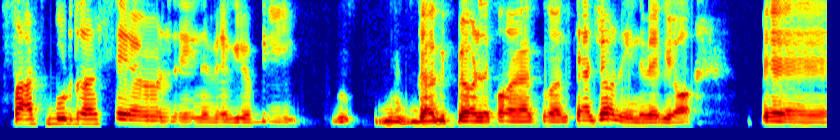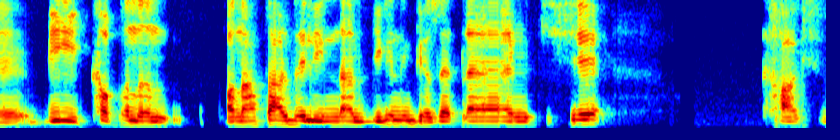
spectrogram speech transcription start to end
Sartre burada şey örneğini veriyor, bir garip bir örnek olarak kullanırken örneğini veriyor. E, bir kapının anahtar deliğinden birini gözetleyen kişi karşı,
